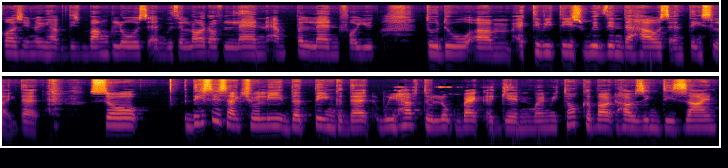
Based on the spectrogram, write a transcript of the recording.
cost, you know, you have these bungalows and with a lot of land, ample land for you to do um, activities within the house and things like that. So this is actually the thing that we have to look back again when we talk about housing design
